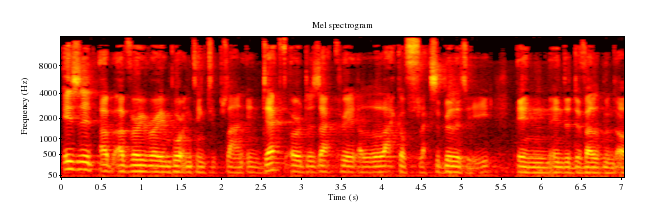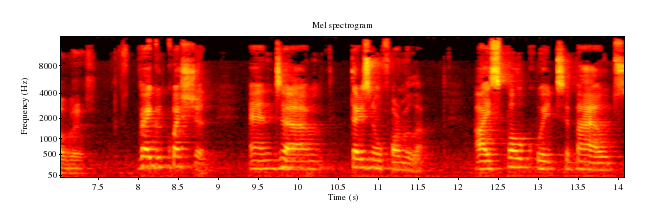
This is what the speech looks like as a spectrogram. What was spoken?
Is it a, a, very, very important thing to plan in depth, or does that create a lack of flexibility in, in the development of it? Very good question. And um, there is no formula. I spoke with about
